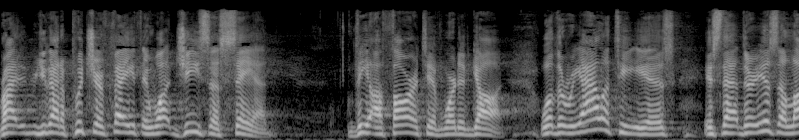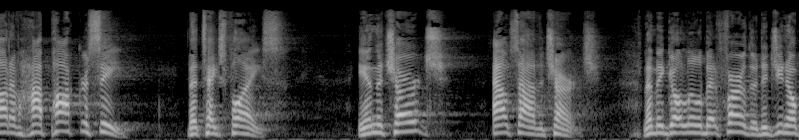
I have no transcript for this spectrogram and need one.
Right? You got to put your faith in what Jesus said, the authoritative Word of God. Well, the reality is, is that there is a lot of hypocrisy that takes place in the church, outside of the church. Let me go a little bit further. Did you know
